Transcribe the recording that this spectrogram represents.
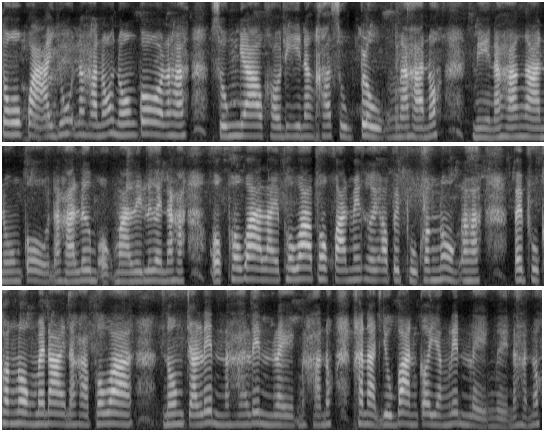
โตกว่าอายุนะคะเนาะน้องก็นะคะ สูงยาวเขาดีนะคะ สูงปลูกนะคะเนาะนี่นะคะ งานน้องก้นะคะ เริ่มออกมาเรื่อยๆนะคะ ออกเพราะว่าอะไรเพราะว่าพ่อควานไม่เคยเอาไปผูกข้างนอกนะคะ ไปผูกข้างนอกไม่ได้นะคะ เพราะว่าน้องจะเล่นนะคะ เล่นแรงนะคะเนาะขนาดอยู่บ้านก็ยังเล่นแรงเลยนะคะเนาะ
